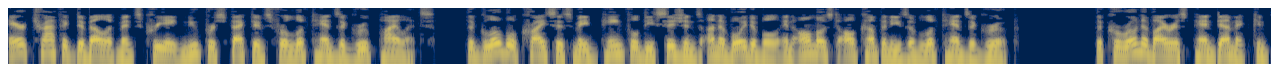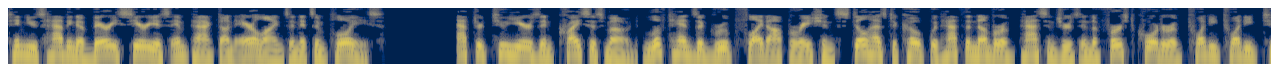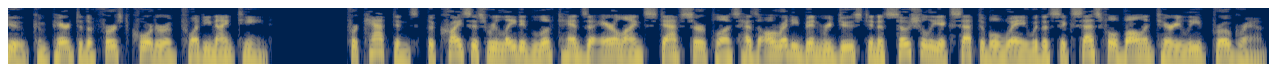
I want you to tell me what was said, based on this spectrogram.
Air traffic developments create new perspectives for Lufthansa Group pilots. The global crisis made painful decisions unavoidable in almost all companies of Lufthansa Group. The coronavirus pandemic continues having a very serious impact on airlines and its employees. After two years in crisis mode, Lufthansa Group flight operations still has to cope with half the number of passengers in the first quarter of 2022 compared to the first quarter of 2019. For captains, the crisis-related Lufthansa Airlines staff surplus has already been reduced in a socially acceptable way with a successful voluntary leave program.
